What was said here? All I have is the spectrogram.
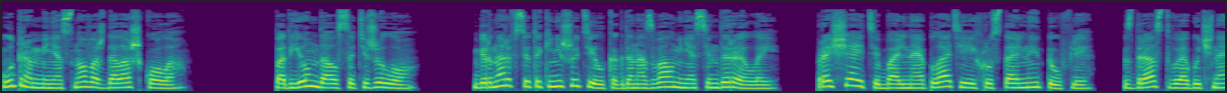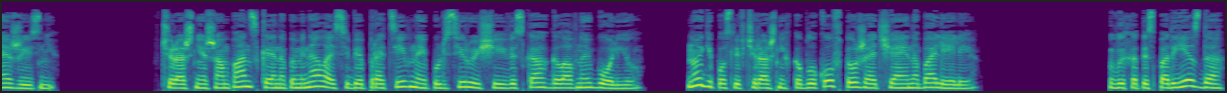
Утром меня снова ждала школа. Подъем дался тяжело. Бернар все-таки не шутил, когда назвал меня Синдереллой. Прощайте, бальное платье и хрустальные туфли. Здравствуй, обычная жизнь. Вчерашнее шампанское напоминало о себе противной, пульсирующей в висках головной болью. Ноги после вчерашних каблуков тоже отчаянно болели. Выход из подъезда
